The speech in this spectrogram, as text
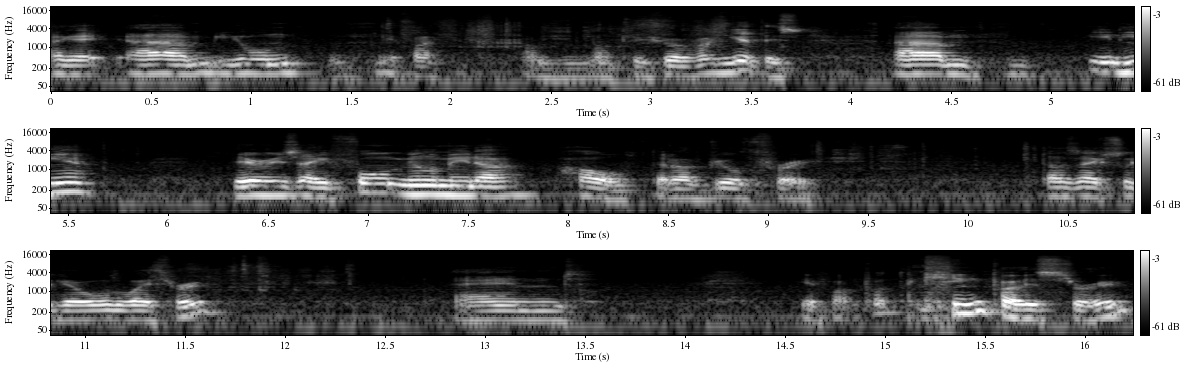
Okay, um, you'll, if I, I'm not too sure if I can get this. Um, in here, there is a four millimeter hole that I've drilled through. It does actually go all the way through. And if I put the king post through,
